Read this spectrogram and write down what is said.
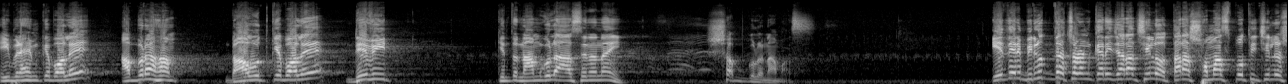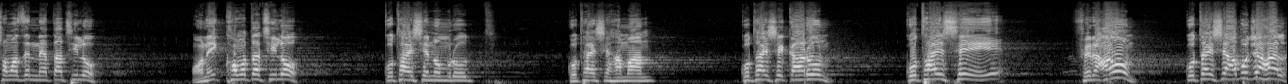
ইব্রাহিমকে বলে, আব্রাহাম। দাউদকে বলে, ডেভিড। কিন্তু নামগুলো আছে না নাই? সবগুলো নাম আছে। এদের বিরুদ্ধাচরণকারী যারা ছিল, তারা সমাজপতি ছিল, সমাজের নেতা ছিল। অনেক ক্ষমতা ছিল। কোথায় সে নমরুদ? কোথায় সে হামান? কোথায় সে কারুন? কোথায় সে ফেরাউন? কোথায় সে আবু জাহাল?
